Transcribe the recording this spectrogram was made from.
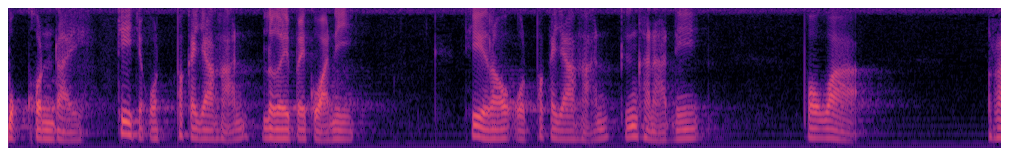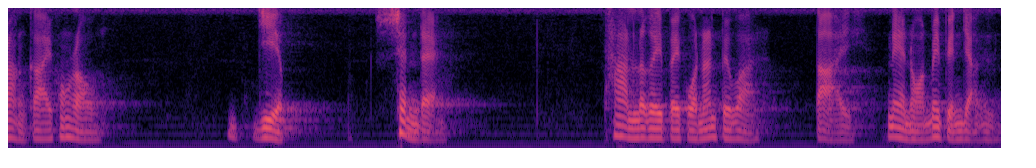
บุคคลใดที่จะอดพักยาหารเลยไปกว่านี้ ที่เราอดพักยาหารถึงขนาดนี้ เพราะว่าร่างกายของเรา เหยียบเส้นแดง ถ้าเลยไปกว่านั้นไปว่า ตายแน่นอนไม่เป็นอย่างอื่น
